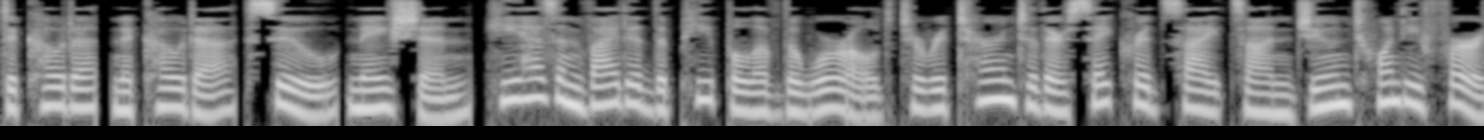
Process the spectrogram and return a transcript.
Dakota, Nakota Sioux nation, he has invited the people of the world to return to their sacred sites on June 21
